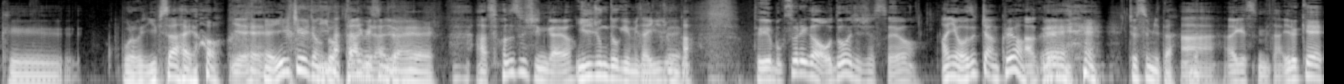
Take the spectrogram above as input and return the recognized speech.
그 뭐라고 입사하여 예. 예, 일주일 정도 다니고 있습니다. 예. 아 선수신가요? 일 중독입니다. 일 중독. 아, 되게 목소리가 어두워지셨어요. 아니 어둡지 않고요. 아, 그래요? 네, 좋습니다. 아, 알겠습니다. 이렇게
